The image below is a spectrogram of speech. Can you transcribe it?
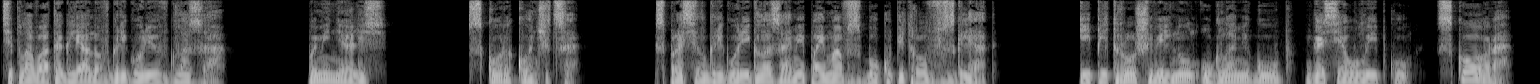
тепловато глянув Григорию в глаза. «Поменялись. Скоро кончится», — спросил Григорий глазами, поймав сбоку Петров взгляд. И Петро шевельнул углами губ, гася улыбку. «Скоро!»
